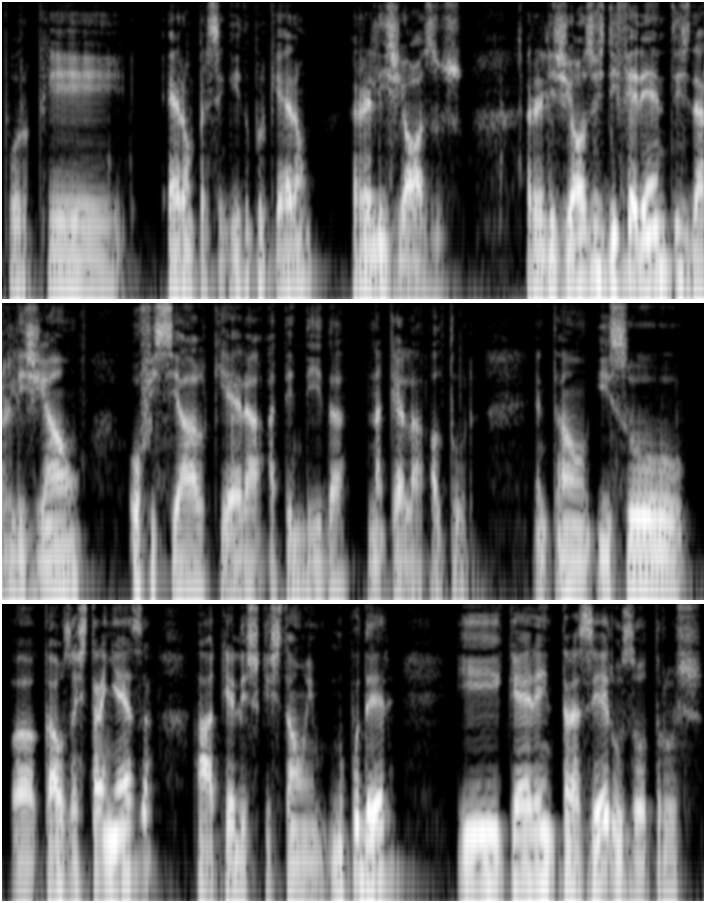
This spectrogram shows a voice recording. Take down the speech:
porque eram perseguidos porque eram religiosos, religiosos diferentes da religião oficial que era atendida naquela altura. Então isso uh, causa estranheza àqueles que estão em, no poder e querem trazer os outros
